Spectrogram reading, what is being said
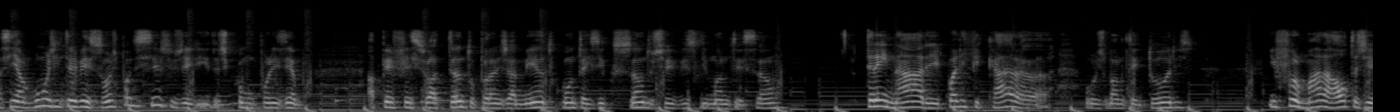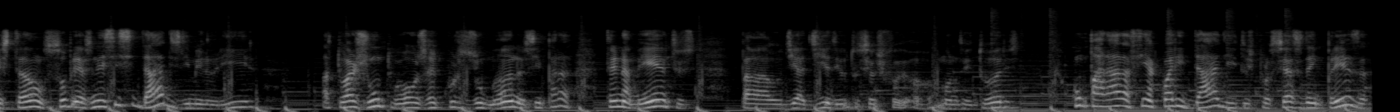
assim, algumas intervenções podem ser sugeridas, como, por exemplo, aperfeiçoar tanto o planejamento quanto a execução dos serviços de manutenção, treinar e qualificar os manutentores, informar a alta gestão sobre as necessidades de melhoria, atuar junto aos recursos humanos assim, para treinamentos, para o dia a dia dos seus manutentores, comparar assim a qualidade dos processos da empresa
